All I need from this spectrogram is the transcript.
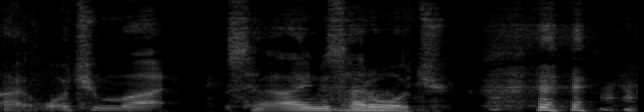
Ay koçum var. Aynı sarı koç.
